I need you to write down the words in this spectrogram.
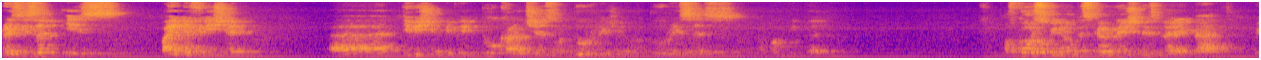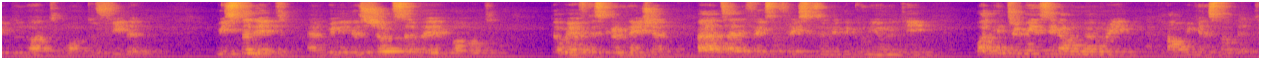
Racism is, by definition, uh, division between two cultures or two religions or two races among people. Of course, we know discrimination is very bad. We do not want to feel it. We studied and we did a short survey about the way of discrimination, bad side effects of racism in the community, what it remains in our memory, and how we can stop it.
